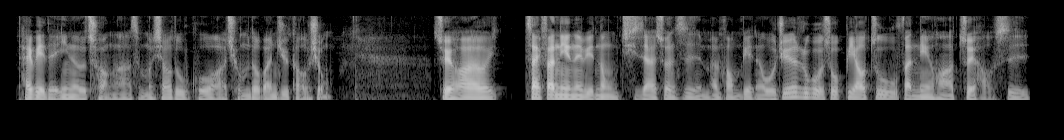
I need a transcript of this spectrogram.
台北的婴儿床啊、什么消毒锅啊，全部都搬去高雄，所以话在饭店那边弄，其实还算是蛮方便的。我觉得如果说不要住饭店的话，最好是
